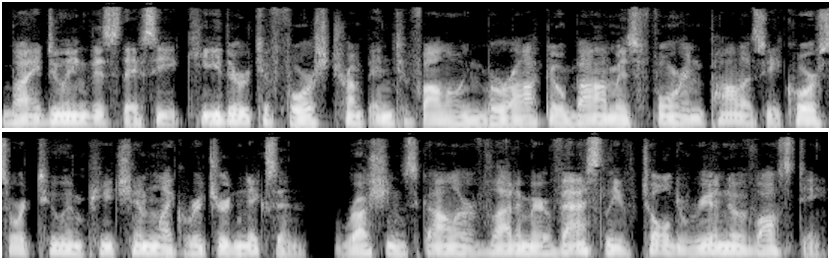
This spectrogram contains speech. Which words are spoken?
By doing this they seek either to force Trump into following Barack Obama's foreign policy course or to impeach him like Richard Nixon, Russian scholar Vladimir Vasilev told RIA Novosti.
